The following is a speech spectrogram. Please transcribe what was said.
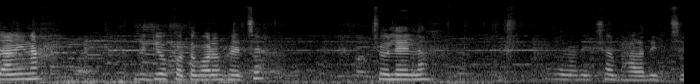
জানি না। ভিডিও কত বড় হয়েছে? চলে এলাম। রিক্সার ভাড়া দিচ্ছে।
